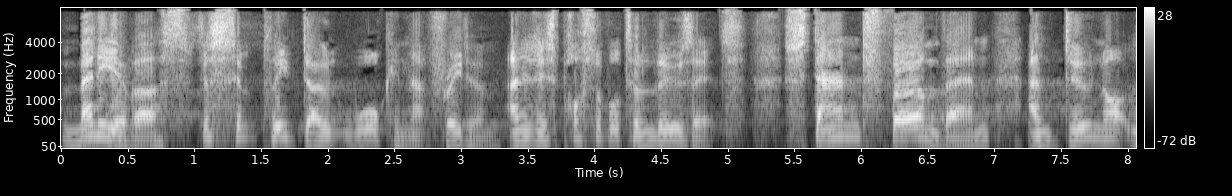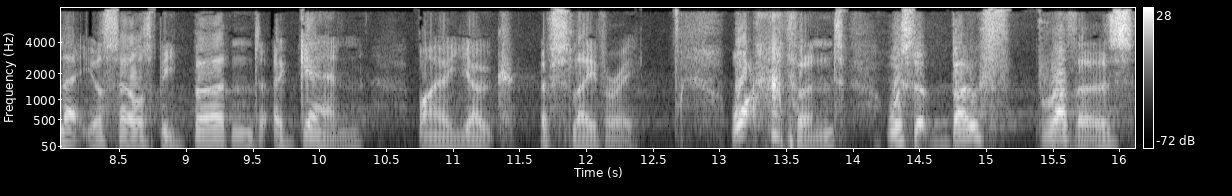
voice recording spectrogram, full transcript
many of us just simply don't walk in that freedom, and it is possible to lose it. Stand firm then, and do not let yourselves be burdened again by a yoke of slavery. What happened was that both brothers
